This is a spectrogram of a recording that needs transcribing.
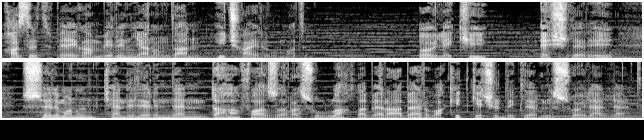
Hazreti Peygamber'in yanından hiç ayrılmadı. Öyle ki eşleri Selman'ın kendilerinden daha fazla Resulullah'la beraber vakit geçirdiklerini söylerlerdi.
